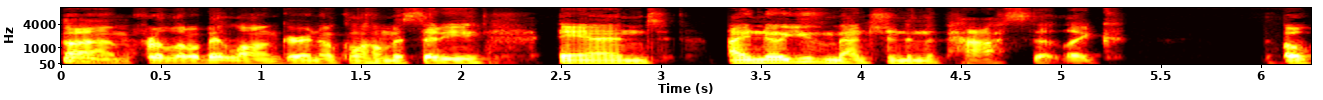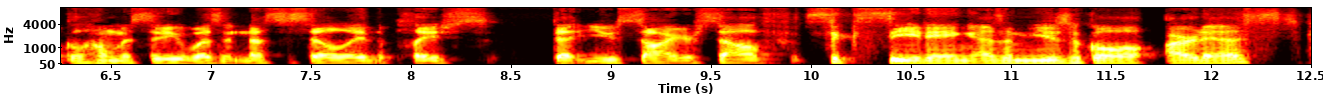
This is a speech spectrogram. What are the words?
mm-hmm. um, mm-hmm. for a little bit longer in Oklahoma City. And I know you've mentioned in the past that like Oklahoma City wasn't necessarily the place that you saw yourself succeeding as a musical artist.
